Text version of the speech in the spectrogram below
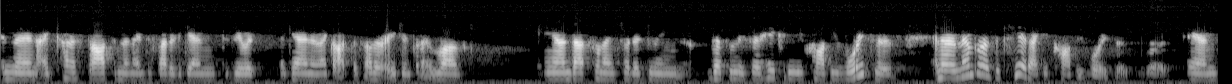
And then I kind of stopped, and then I decided again to do it again, and I got this other agent that I loved. And that's when I started doing. That's when they said, "Hey, can you copy voices?" And I remember as a kid, I could copy voices. Right. And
